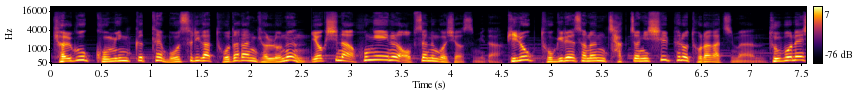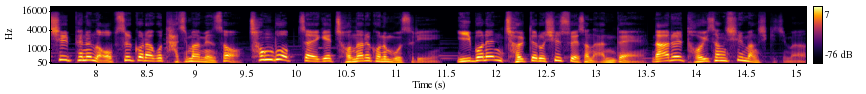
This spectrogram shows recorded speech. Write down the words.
결국 고민 끝에 모슬이가 도달한 결론은 역시나 홍혜인을 없애는 것이었습니다. 비록 독일에서는 작전이 실패로 돌아갔지만 두 번의 실패는 없을 거라고 다짐하면 서 청부업자에게 전화를 거는 모슬이 이번엔 절대로 실수해선 안 돼. 나를 더 이상 실망시키지 마.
